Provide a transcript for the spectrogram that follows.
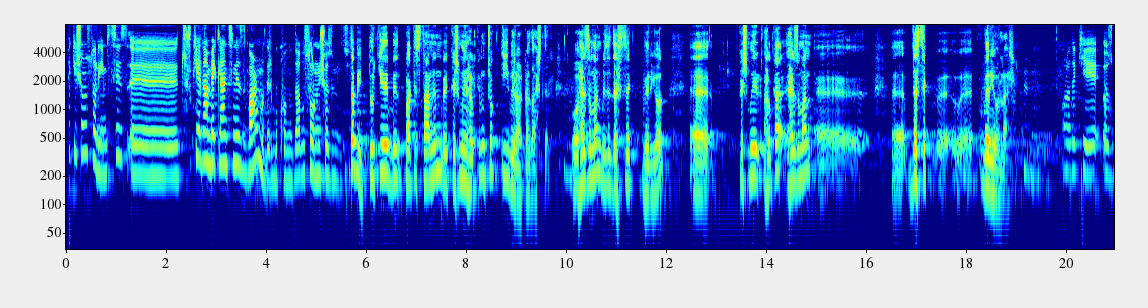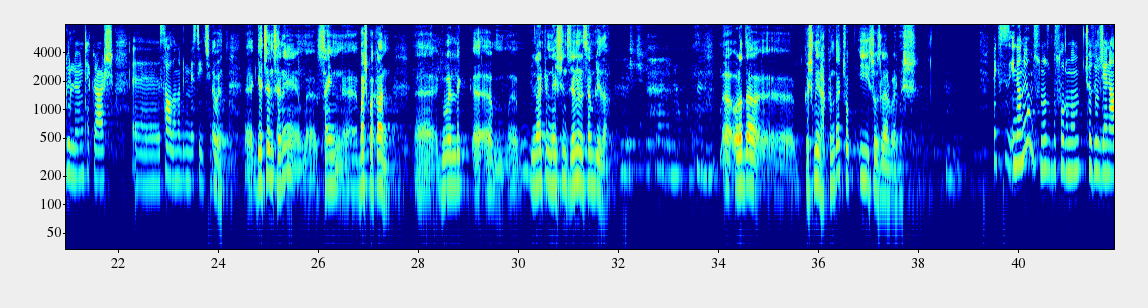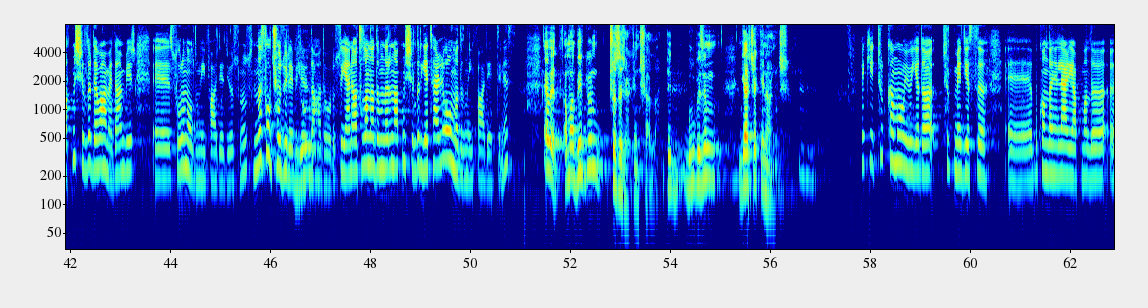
Peki şunu sorayım. Siz eee, Türkiye'den beklentiniz var mıdır bu konuda, bu sorunun çözümü için? Tabii Türkiye Pakistan'ın ve Keşmir halkının çok iyi bir arkadaştır. O her zaman bize destek veriyor. Ee, Keşmir halka her zaman e, e, destek e, veriyorlar. Oradaki özgürlüğün tekrar eee, sağlanabilmesi için. Evet. Ee, geçen sene e, Sayın e, Başbakan e, Güvenlik e, e, United Nations General Assembly'da e, orada e, Keşmir hakkında çok iyi sözler vermiş. Peki siz inanıyor musunuz bu sorunun çözüleceğine 60 yıldır devam eden bir eee, sorun olduğunu ifade ediyorsunuz? Nasıl çözülebilir daha doğrusu? Yani atılan adımların 60 yıldır yeterli olmadığını ifade ettiniz. Evet ama bir gün çözecek inşallah. Bu bizim gerçek inanç. Peki Türk kamuoyu ya da Türk medyası eee, bu konuda neler yapmalı? Eee,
